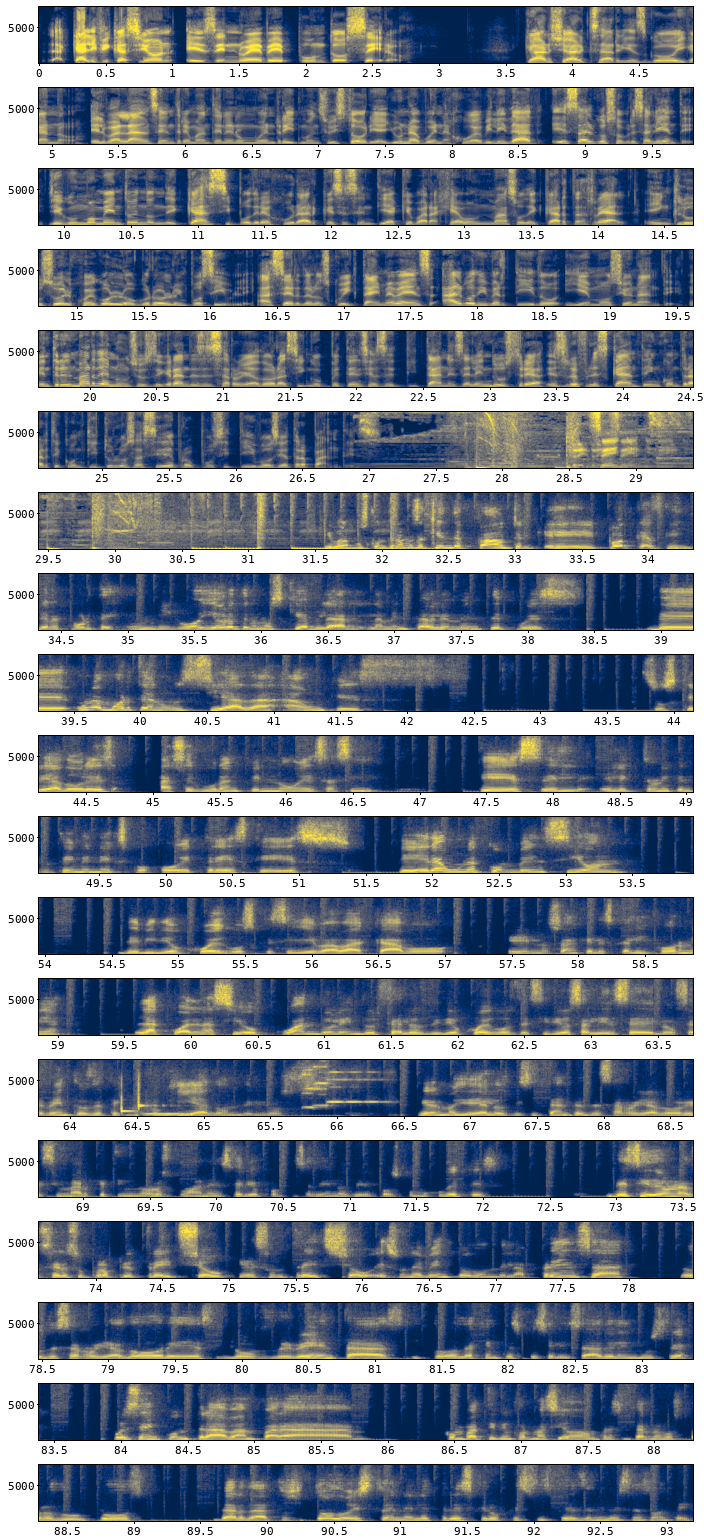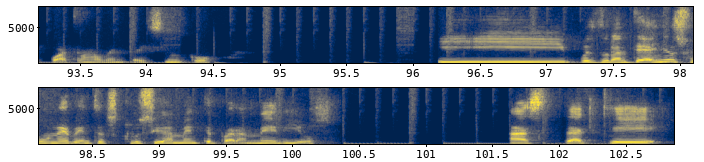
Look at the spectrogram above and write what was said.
La calificación es de 9.0. Card Shark se arriesgó y ganó. El balance entre mantener un buen ritmo en su historia y una buena jugabilidad es algo sobresaliente. Llegó un momento en donde casi podría jurar que se sentía que barajeaba un mazo de cartas real, e incluso el juego logró lo imposible, hacer de los Quick Time Events algo divertido y emocionante. Entre el mar de anuncios de grandes desarrolladoras y competencias de titanes de la industria, es refrescante encontrarte con títulos así de propositivos y atrapantes. Reseñas. Y bueno, pues continuamos aquí en The Fountain, el podcast geek de Reporte Indigo, y ahora tenemos que hablar, lamentablemente, pues, de una muerte anunciada, aunque sus creadores aseguran que no es así, que es el Electronic Entertainment Expo o E3, que es que era una convención de videojuegos que se llevaba a cabo en Los Ángeles, California, la cual nació cuando la industria de los videojuegos decidió salirse de los eventos de tecnología donde los gran mayoría de los visitantes, desarrolladores y marketing no los tomaban en serio porque se veían los videojuegos como juguetes, decidieron hacer su propio trade show. ¿Qué es un trade show? Es un evento donde la prensa, los desarrolladores, los de ventas y toda la gente especializada de la industria, pues se encontraban para compartir información, presentar nuevos productos, dar datos. Todo esto en L3 creo que existe desde 1994-95. Y pues durante años fue un evento exclusivamente para medios, hasta que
